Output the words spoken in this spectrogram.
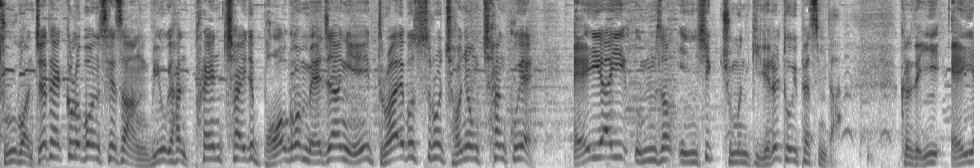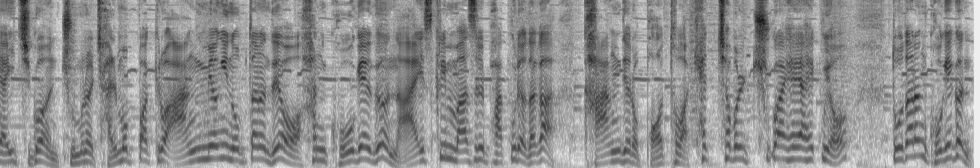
두 번째 댓글로 본 세상 미국의 한 프랜차이즈 버거 매장이 드라이브스루 전용 창구에 AI 음성 인식 주문 기계를 도입했습니다. 그런데 이 AI 직원 주문을 잘못 받기로 악명이 높다는데요. 한 고객은 아이스크림 맛을 바꾸려다가 강제로 버터와 케첩을 추가해야 했고요. 또 다른 고객은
